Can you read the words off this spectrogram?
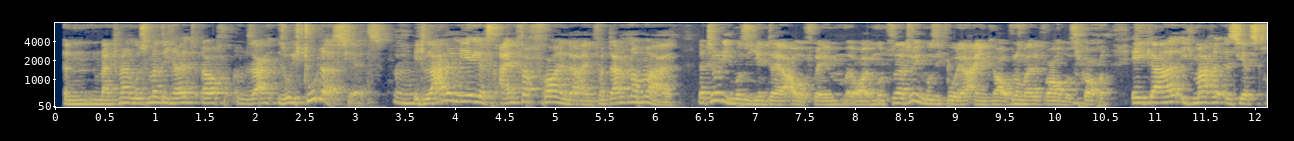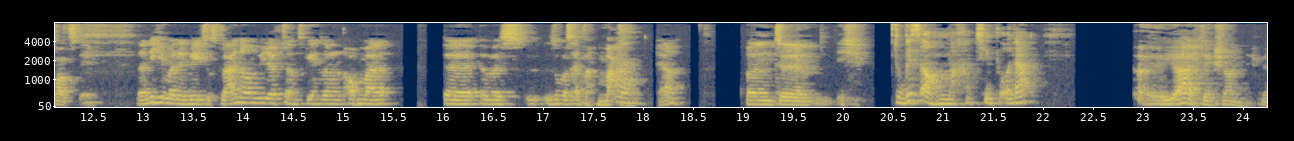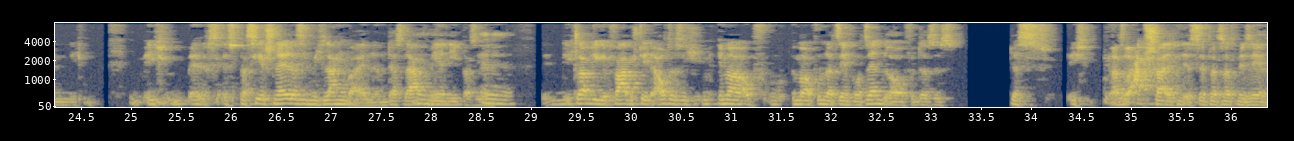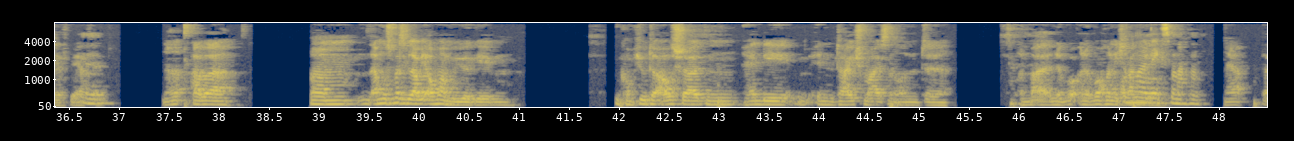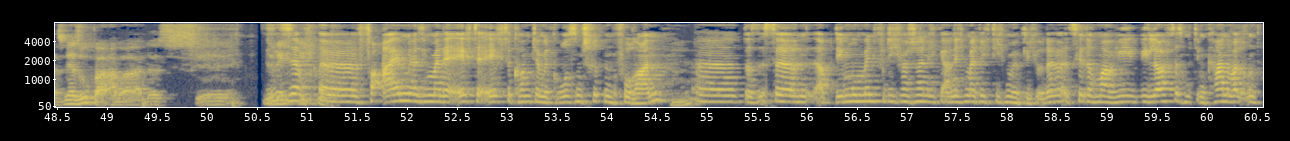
manchmal muss man sich halt auch sagen, so ich tue das jetzt. Mhm. Ich lade mir jetzt einfach Freunde ein, verdammt nochmal. Natürlich muss ich hinterher aufräumen und natürlich muss ich vorher einkaufen und meine Frau muss kochen. Egal, ich mache es jetzt trotzdem. Dann nicht immer den Weg des kleineren Widerstands gehen, sondern auch mal äh, was, sowas einfach machen. Ja. ja? Und äh, ich. Du bist auch ein Machertyp, oder? Äh, ja, ich denke schon. Ich bin, ich, ich, es, es, passiert schnell, dass ich mich langweile und das darf mhm. mir nie passieren. Ich glaube, die Gefahr besteht auch, dass ich immer auf, immer auf 110 Prozent laufe. Das ist, das ich, also abschalten ist etwas, was mir sehr, sehr schwer fällt. Mhm. Ne? Aber ähm, da muss man sich, glaube ich, auch mal Mühe geben. Den Computer ausschalten, Handy in den Teich schmeißen und, äh, und mal eine, Wo eine Woche nicht Und mal nichts machen. Ja, das wäre super, aber das, äh, Das ist ja äh, vor allem, also ich meine, der 11.11. kommt ja mit großen Schritten voran. Mhm. Äh, das ist ja ab dem Moment für dich wahrscheinlich gar nicht mehr richtig möglich, oder? Erzähl doch mal, wie, wie läuft das mit dem Karneval und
